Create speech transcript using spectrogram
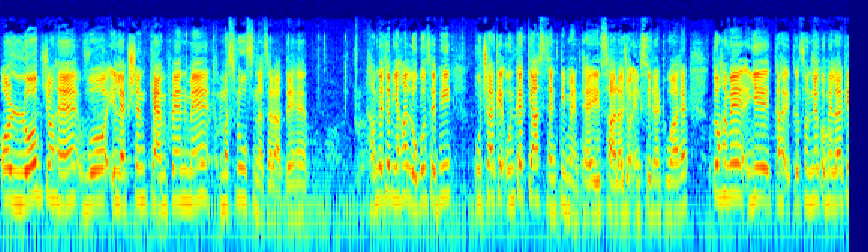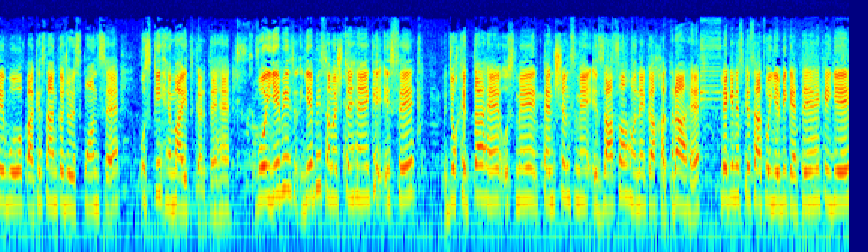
और लोग जो हैं, वो इलेक्शन कैंपेन में मसरूफ़ नज़र आते हैं। हमने जब यहाँ लोगों से भी पूछा कि उनका क्या सेंटीमेंट है इस सारा जो इंसिडेंट हुआ है तो हमें ये सुनने को मिला कि वो पाकिस्तान का जो रिस्पांस है, उसकी हिमायत करते हैं। वो ये भी ये भी समझते हैं कि इससे जो खत्ता है, उसमें टेंशन में इजाफा होने का ख़तरा है। लेकिन इसके साथ वो ये भी कहते हैं कि ये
